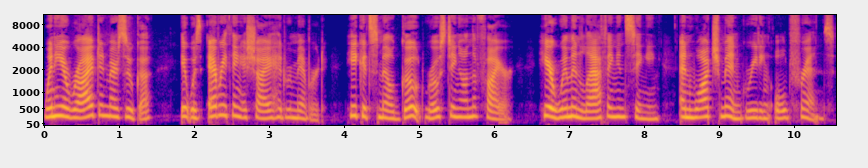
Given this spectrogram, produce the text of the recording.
When he arrived in Merzouga, it was everything Ishaiah had remembered. He could smell goat roasting on the fire, hear women laughing and singing, and watch men greeting old friends.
